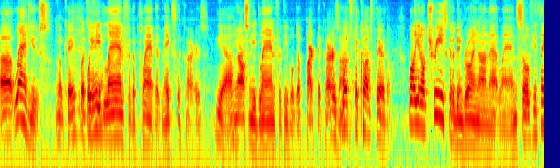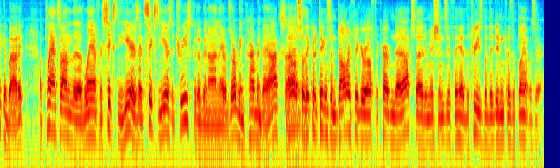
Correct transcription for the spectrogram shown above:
uh, land use. Okay. What's Well, you need guy? land for the plant that makes the cars. And Yeah. you also need land for people to park the cars on. What's the cost there, though? Well, you know, trees could have been growing on that land. So if you think about it, a plant's on the land for 60 years. At 60 years, the trees could have been on there absorbing carbon dioxide. Oh, so they could have taken some dollar figure off the carbon dioxide emissions if they had the trees, but they didn't because the plant was there.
